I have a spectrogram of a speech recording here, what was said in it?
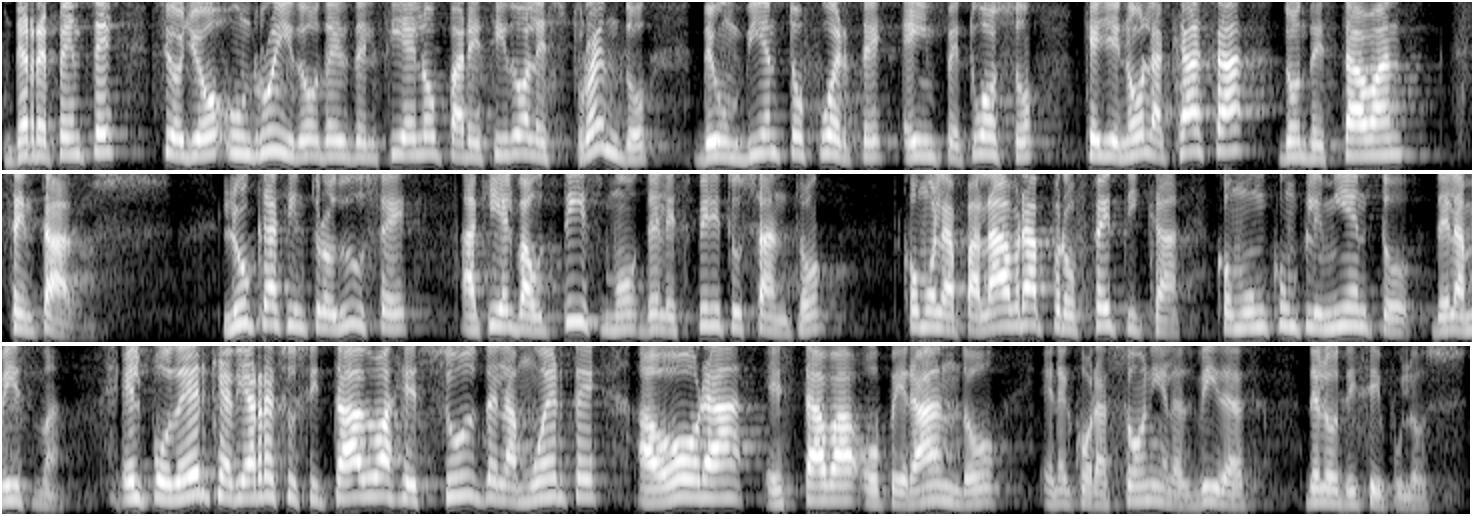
De repente se oyó un ruido desde el cielo parecido al estruendo de un viento fuerte e impetuoso que llenó la casa donde estaban sentados. Lucas introduce aquí el bautismo del Espíritu Santo como la palabra profética, como un cumplimiento de la misma. El poder que había resucitado a Jesús de la muerte ahora estaba operando en el corazón y en las vidas de los discípulos.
